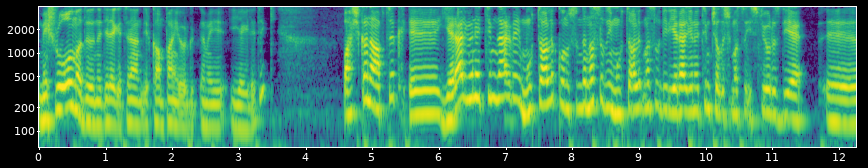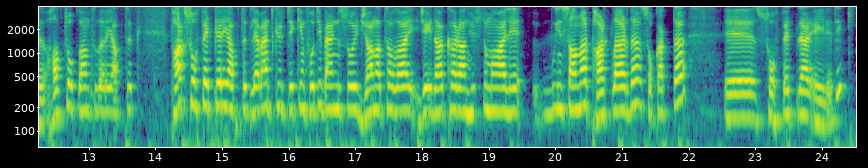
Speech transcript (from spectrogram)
meşru olmadığını dile getiren bir kampanya örgütlemeyi yeğledik. Başka ne yaptık? E, yerel yönetimler ve muhtarlık konusunda nasıl bir muhtarlık, nasıl bir yerel yönetim çalışması istiyoruz diye e, halk toplantıları yaptık. Park sohbetleri yaptık. Levent Gültekin, Foti Benlisoy, Can Atalay, Ceyda Karan, Hüsnü Muhali. Bu insanlar parklarda, sokakta e, sohbetler eyledik.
